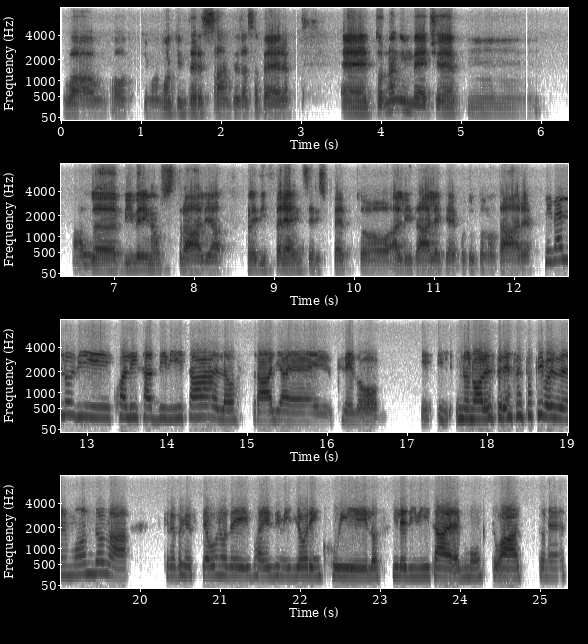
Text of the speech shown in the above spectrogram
Wow, ottimo, molto interessante da sapere. Eh, tornando invece mh, al vivere in Australia, le differenze rispetto all'Italia che hai potuto notare? A livello di qualità di vita, l'Australia è, credo, il, non ho l'esperienza in tutti i paesi del mondo, ma credo che sia uno dei paesi migliori in cui lo stile di vita è molto alto, nel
